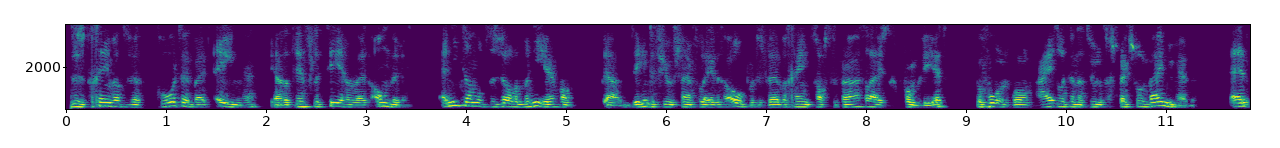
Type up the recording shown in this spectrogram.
Dus hetgeen wat we gehoord hebben bij het ene, ja, dat reflecteren we bij het andere. En niet dan op dezelfde manier, want ja, de interviews zijn volledig open. Dus we hebben geen vaste vragenlijst geformuleerd. We voeren gewoon eigenlijk een natuurlijk gesprek zoals wij nu hebben. En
